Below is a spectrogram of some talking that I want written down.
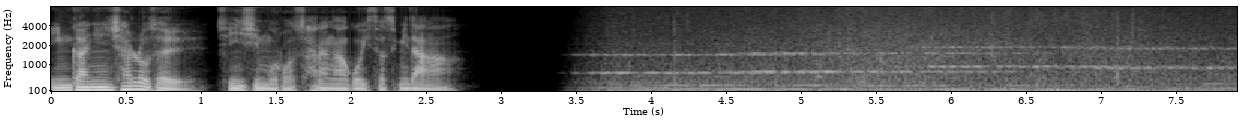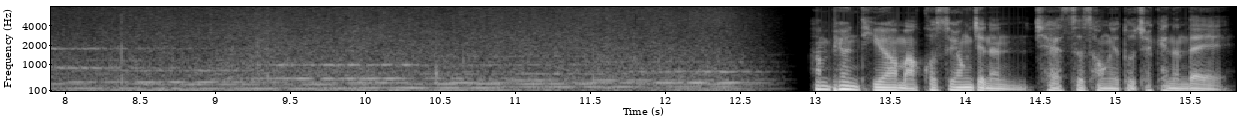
인간인 샬롯을 진심으로 사랑하고 있었습니다. 한편 디와 마커스 형제는 제스 성에 도착했는데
